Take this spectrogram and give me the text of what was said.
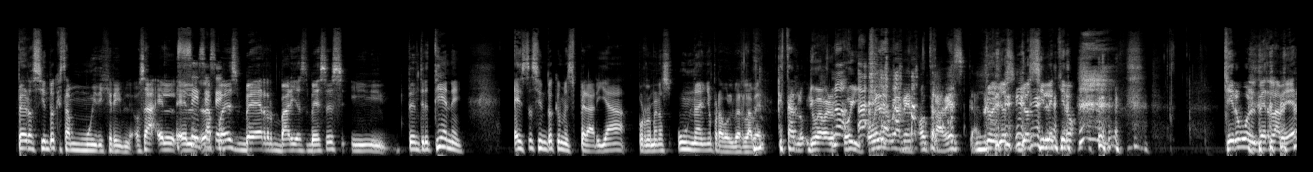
pero siento que está muy digerible. O sea, el, la puedes ver varias veces y te entretiene. Esta siento que me esperaría por lo menos un año para volverla a ver. ¿Qué tal? Yo voy a ver hoy, hoy la voy a ver otra vez. No, yo, yo sí le quiero quiero volverla a ver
